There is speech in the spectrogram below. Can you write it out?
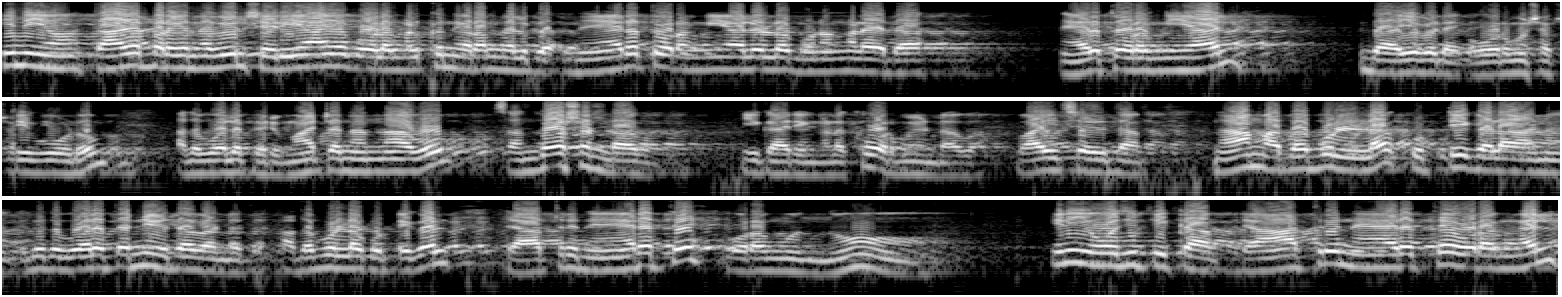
ഇനിയോ താഴെ പറയുന്നവയിൽ ശരിയായ കോളങ്ങൾക്ക് നിറം നൽകുക. നേരത്തെ ഉറങ്ങിയാലുള്ള ഗുണങ്ങൾ ഏതാ? നേരത്തെ ഉറങ്ങിയാൽ ഇതാ ഇവിടെ ഓർമ്മശക്തി കൂടും. അതുപോലെ പെരുമാറ്റം നന്നാവും. സന്തോഷം ഉണ്ടാകും. ഈ കാര്യങ്ങളൊക്കെ ഓർമ്മയുണ്ടാവുക. വായിച്ചെഴുതാം നാം അതവുള്ള കുട്ടികളാണ്. ഇത് ഇതുപോലെ തന്നെ എഴുതാൻ വേണ്ടത്. അതവുള്ള കുട്ടികൾ രാത്രി നേരത്തെ ഉറങ്ങുന്നു. ഇനി യോജിപ്പിക്കാം. രാത്രി നേരത്തെ ഉറങ്ങൽ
